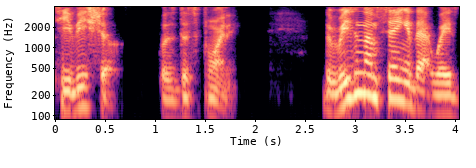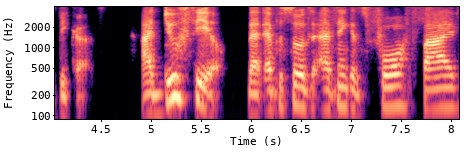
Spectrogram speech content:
TV shows was disappointing. The reason I'm saying it that way is because I do feel that episodes, I think it's four, five,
